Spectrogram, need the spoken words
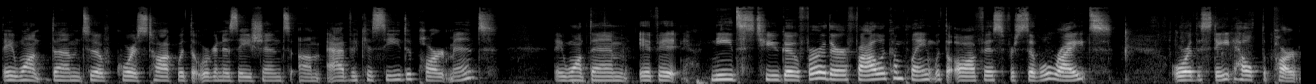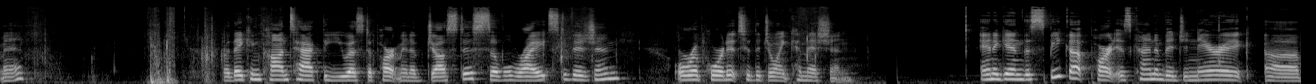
They want them to, of course, talk with the organization's um, advocacy department. They want them, if it needs to go further, file a complaint with the Office for Civil Rights or the State Health Department. Or they can contact the U.S. Department of Justice Civil Rights Division or report it to the Joint Commission. And again, the speak up part is kind of a generic uh,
